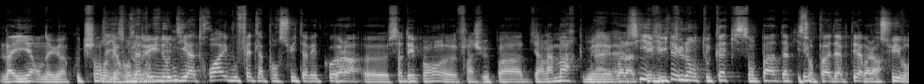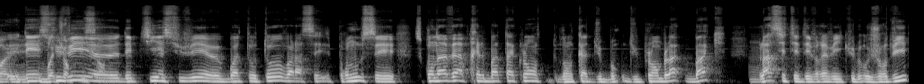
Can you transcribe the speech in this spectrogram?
Là, hier, on a eu un coup de chance. Vous avez une. Audi A3 et vous faites la poursuite avec quoi Voilà, euh, ça dépend. euh, Enfin, je vais pas dire la marque, mais Bah, voilà, si, des véhicules en tout cas qui sont pas adaptés. Qui sont pas adaptés à Voilà. poursuivre une, des voiture SUV, euh, des petits SUV euh, boîte auto. Voilà, c'est pour nous c'est ce qu'on avait après le Bataclan dans le cadre du, du plan BAC. Mmh. Là, c'était des vrais véhicules. Aujourd'hui,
